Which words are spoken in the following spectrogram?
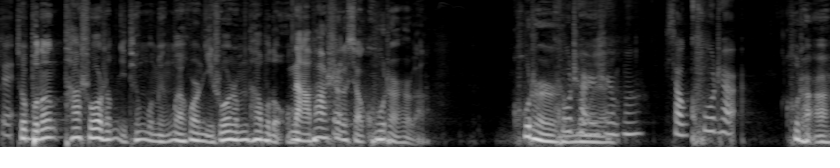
对就不能他说什么你听不明白，或者你说什么他不懂。哪怕是个小哭哧是吧？裤衩是什么裤衩东西是吗？小裤衩，裤衩儿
